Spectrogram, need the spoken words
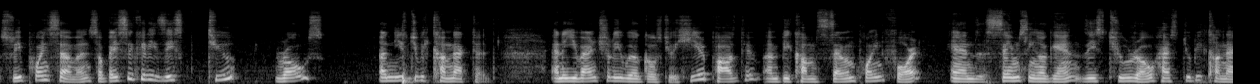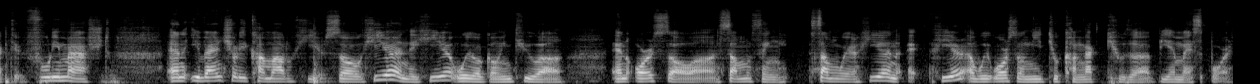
3.7. So basically these two rows uh, need to be connected. And eventually will goes to here positive and become 7.4. And same thing again, these two row has to be connected, fully meshed. And eventually come out here. So here and here we are going to, uh, and also uh, something somewhere here and uh, here. And we also need to connect to the BMS board.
